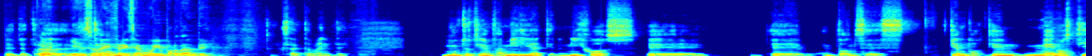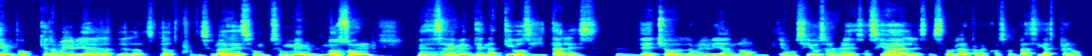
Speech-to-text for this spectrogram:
detrás. Y, esa es una diferencia muy importante. Exactamente. Muchos tienen familia, tienen hijos, eh, eh, entonces tiempo, tienen menos tiempo que la mayoría de, los, profesionales, son, son no son necesariamente nativos digitales, de hecho la mayoría no, digamos, sí usan redes sociales, el celular para cosas básicas, pero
